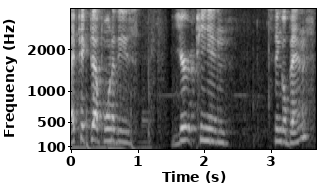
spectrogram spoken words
I picked up one of these European single bends.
